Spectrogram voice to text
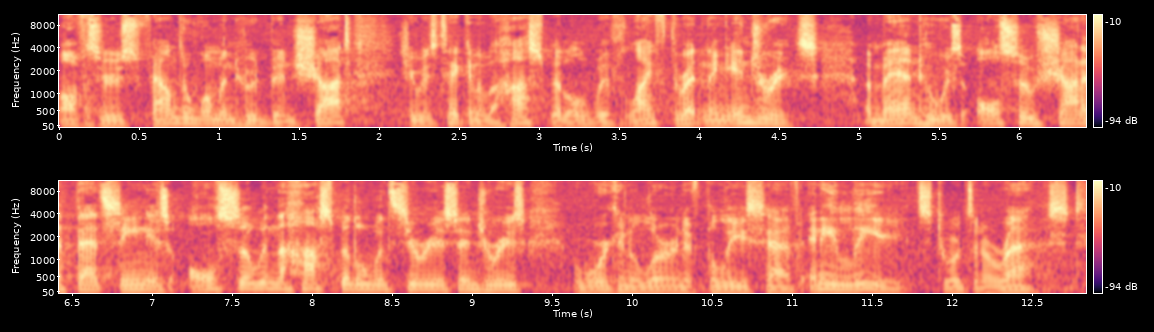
Officers found a woman who'd been shot. She was taken to the hospital with life-threatening injuries. A man who was also shot at that scene is also in the hospital with serious injuries. We're working to learn if police have any leads towards an arrest.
